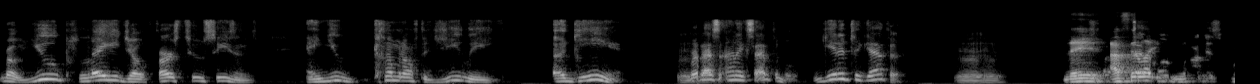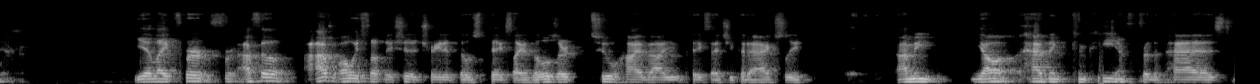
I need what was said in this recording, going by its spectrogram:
Bro, you played your first two seasons and you coming off the G League again. Mm-hmm. Bro, that's unacceptable. Get it together. Mm-hmm. They, I feel like, yeah, like for for I feel I've always thought they should have traded those picks. Like those are two high value picks that you could actually. I mean, y'all have been competing for the past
